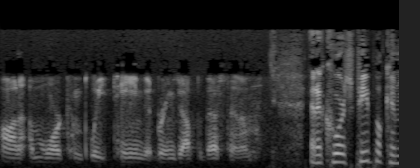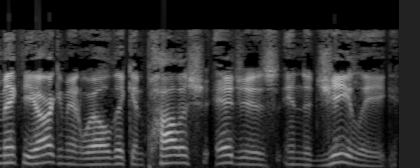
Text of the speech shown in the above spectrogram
on a more complete team that brings out the best in them. And of course, people can make the argument, well, they can polish edges in the G League.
